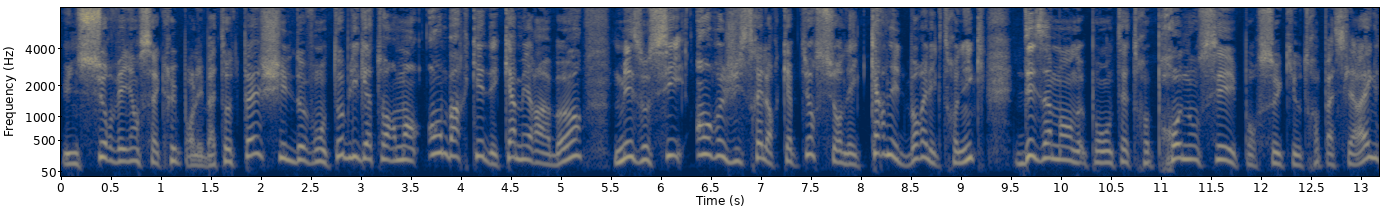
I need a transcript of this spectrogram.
une surveillance accrue pour les bateaux de pêche. Ils devront obligatoirement embarquer des caméras à bord, mais aussi enregistrer leur capture sur des carnets de bord électroniques. Des amendes pourront être prononcées pour ceux qui outrepassent les règles.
